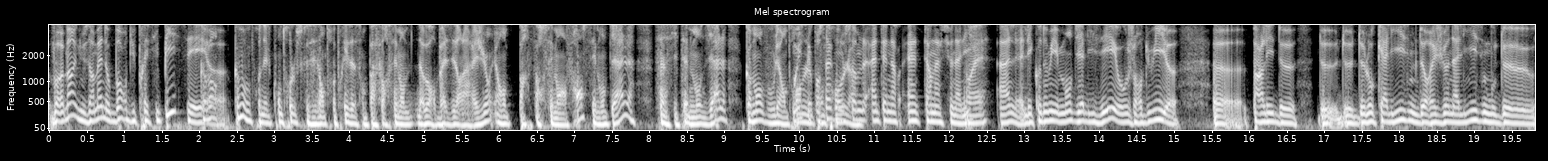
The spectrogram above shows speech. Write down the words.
vraiment, ils nous emmènent au bord du précipice. Et comment, euh, comment vous prenez le contrôle? Parce que ces entreprises, elles sont pas forcément d'abord basées dans la région et part forcément en France, c'est mondial, c'est un système mondial. Comment vous voulez en prendre oui, le contrôle C'est pour ça que nous sommes interna internationalistes. Ouais. Hein, L'économie est mondialisée et aujourd'hui, euh, euh, parler de, de, de, de, localisme, de régionalisme ou de,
